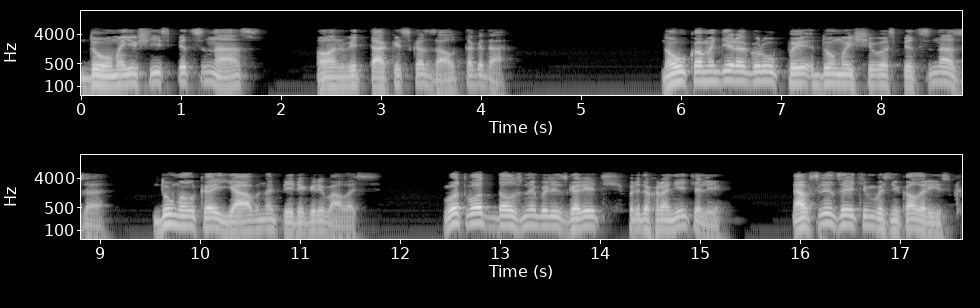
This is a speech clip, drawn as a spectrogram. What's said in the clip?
Думающий спецназ. Он ведь так и сказал тогда. Но у командира группы думающего спецназа думалка явно перегревалась. Вот-вот должны были сгореть предохранители, а вслед за этим возникал риск,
